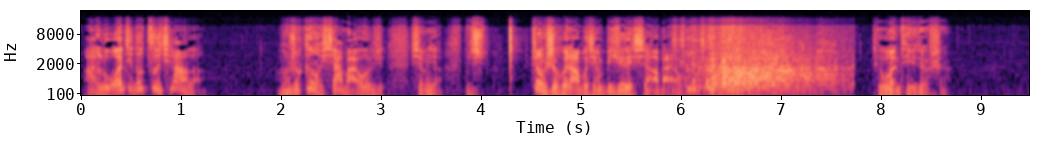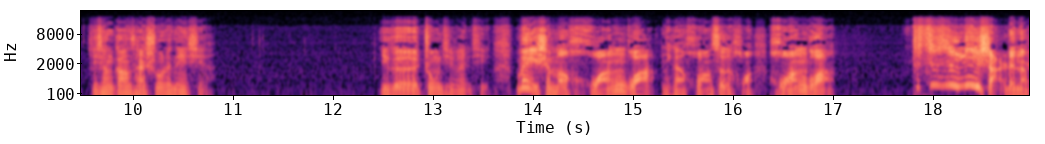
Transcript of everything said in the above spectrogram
啊，逻辑都自洽了，我说跟我瞎白活行不行？正式回答不行，必须得瞎白活。这个问题就是，就像刚才说的那些，一个终极问题：为什么黄瓜？你看黄色的黄黄瓜，它这是绿色的呢？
